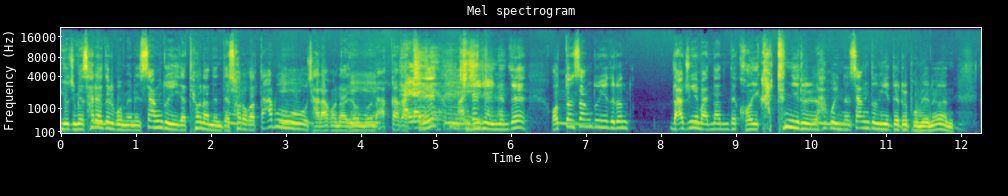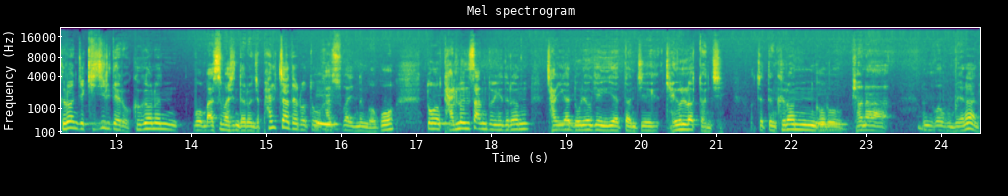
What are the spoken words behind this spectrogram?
요즘에 사례들 보면은 쌍둥이가 태어났는데 서로가 따로 자라거나 이러면 아까 같이 달라지네요. 완전 기질이. 있는데 어떤 쌍둥이들은 나중에 만났는데 거의 같은 일을 하고 있는 쌍둥이들을 보면은 그런 이제 기질대로 그거는 뭐 말씀하신 대로 이제 팔자대로도 갈 수가 있는 거고 또 다른 쌍둥이들은 자기가 노력에 의했던지 게을렀던지 어쨌든 그런 거로 변하는 거 보면은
